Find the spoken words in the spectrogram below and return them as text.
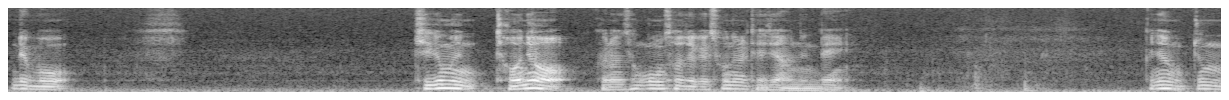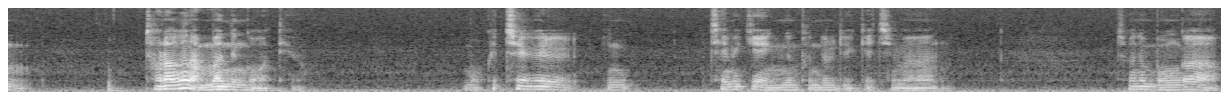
근데 뭐 지금은 전혀 그런 성공 서적에 손을 대지 않는데 그냥 좀 저랑은 안 맞는 것 같아요. 뭐 그 책을 읽- 재밌게 읽는 분들도 있겠지만 저는 뭔가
